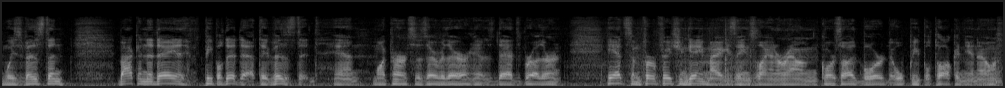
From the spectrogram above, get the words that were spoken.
was visiting. Back in the day, people did that. They visited, and my parents was over there. It was Dad's brother, and he had some fur fishing game magazines laying around. And of course, I was bored. The old people talking, you know, and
